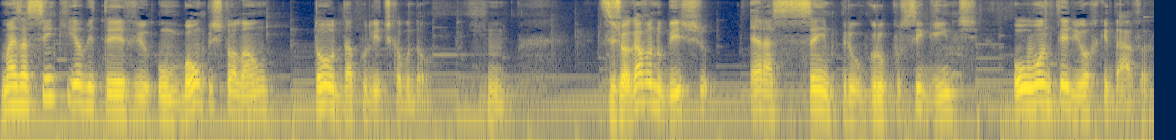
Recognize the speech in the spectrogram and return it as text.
mas assim que obteve um bom pistolão, toda a política mudou. Hum. Se jogava no bicho, era sempre o grupo seguinte ou o anterior que dava.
